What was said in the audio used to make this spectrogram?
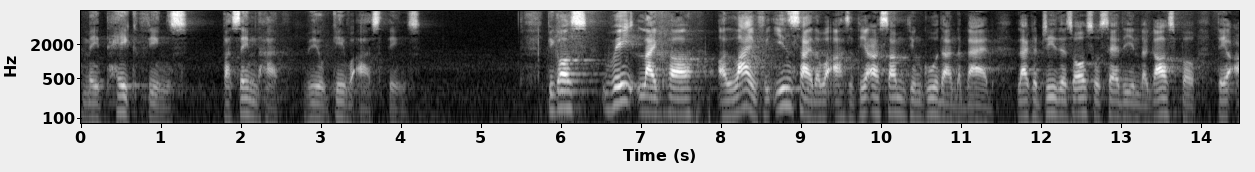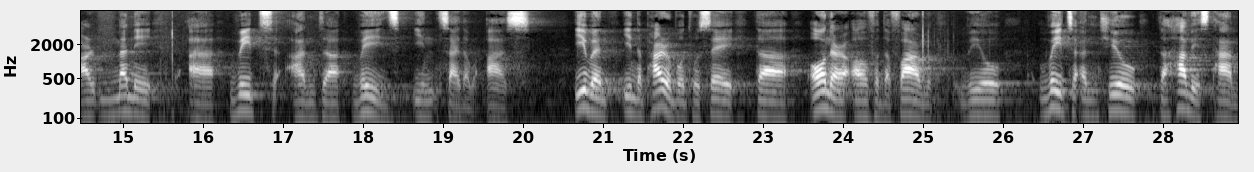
may take things, but same time will give us things. Because we like uh, a life inside of us, there are something good and bad. Like Jesus also said in the gospel, there are many uh, wheat and uh, weeds inside of us. Even in the parable to say the owner of the farm will wait until the harvest time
